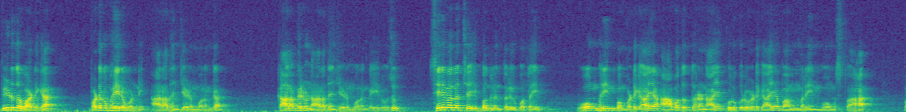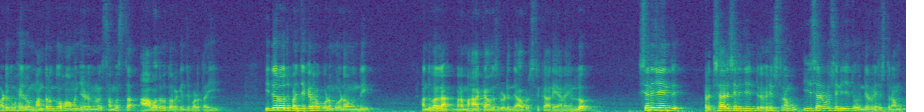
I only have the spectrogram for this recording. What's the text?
వీటితో పాటుగా వటక భైరవుడిని ఆరాధన చేయడం మూలంగా కాలభైరుని ఆరాధన చేయడం మూలంగా ఈరోజు శని వల్ల వచ్చే ఇబ్బందులను తొలగిపోతాయి. ఓం హ్రీం బొం వటగాయ ఆపదోద్ధరణాయ కురుకురు వటగాయ బం హ్రీం ఓం స్వాహ. వటకు భైరవ మంత్రంతో హోమం చేయడం వల్ల సమస్త ఆపదలు తొలగించబడతాయి. ఇదే రోజు పంచగ్రహ కూడం కూడా ఉంది. అందువల్ల మన మహాకామేశ్వరుడి దేవప్రశ్న కార్యాలయంలో శని జయంతి ప్రతిసారి శని జయంతి నిర్వహిస్తున్నాము. ఈసారి కూడా శని జయంతి నిర్వహిస్తున్నాము.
